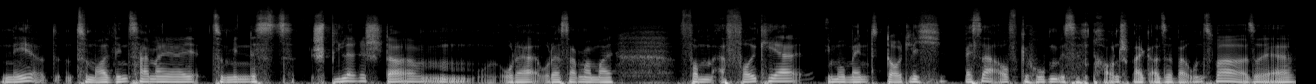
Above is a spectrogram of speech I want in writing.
Nee, zumal Winsheimer ja zumindest spielerisch da oder, oder sagen wir mal vom Erfolg her im Moment deutlich besser aufgehoben ist in Braunschweig, als er bei uns war. Also er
